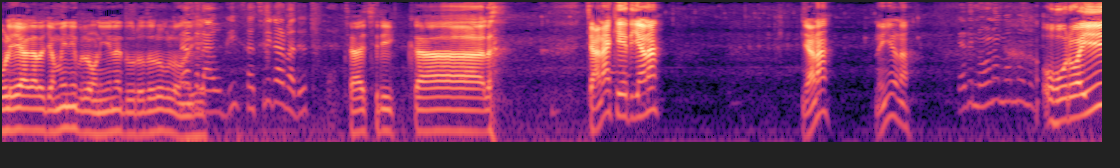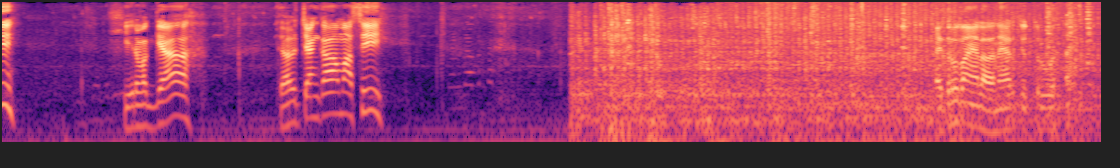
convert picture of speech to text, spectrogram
ਕੋਲੇ ਆ ਕੇ ਤਾਂ ਜਮੀ ਨਹੀਂ ਬੁਲਾਉਣੀ ਇਹਨੇ ਦੂਰੋਂ ਦੂਰੋਂ ਬੁਲਾਉਂਦੀ ਸੀ। ਬੁਲਾਉਗੀ ਸਤਿ ਸ੍ਰੀ ਅਕਾਲ ਬਾਦੂ ਸਤਿ ਸ੍ਰੀ ਅਕਾਲ। ਜਾਣਾ ਖੇਤ ਜਾਣਾ? ਜਾਣਾ? ਨਹੀਂ ਜਾਣਾ? ਕਹਿੰਦੇ ਨੋ ਨਾ ਮਮਾ ਨੂੰ। ਉਹ ਹੋਰ ਬਾਈ ਸ਼ੇਰ ਵਗਿਆ। ਚੱਲ ਚੰਗਾ ਮਾਸੀ। ਇਧਰੋਂ ਤਾਂ ਐ ਲੱਗਦਾ ਨਹਿਰ ਚ ਉਤਰੂਗਾ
